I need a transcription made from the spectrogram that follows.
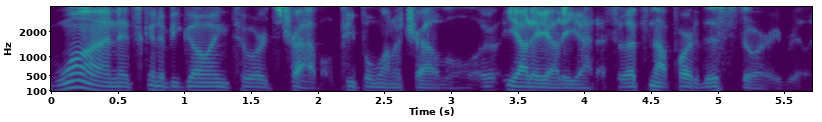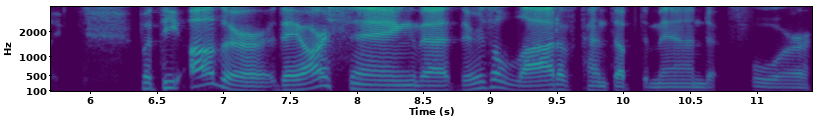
One it's going to be going towards travel people want to travel yada yada yada so that's not part of this story really. But the other they are saying that there's a lot of pent up demand for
